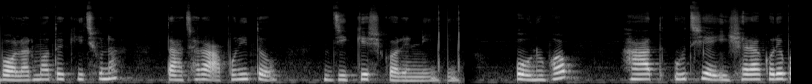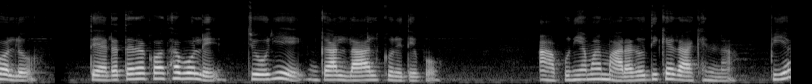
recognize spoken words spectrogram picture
বলার মতো কিছু না, তাছাড়া আপনি তো জিজ্ঞেস করেননি। অনুভব হাত উঁচিয়ে ইশারা করে বলল, তেরা তেরা কথা বলে চড়িয়ে গাল লাল করে দেব। আপনি আমার মারার অধিকার রাখেন না। প্রিয়া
